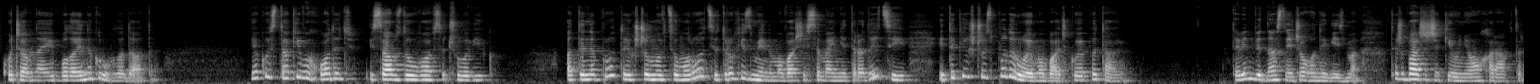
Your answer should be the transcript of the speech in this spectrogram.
хоча в неї була і не кругла дата. Якось так і виходить, і сам здивувався чоловік. А ти не проти, якщо ми в цьому році трохи змінимо ваші сімейні традиції і таки щось подаруємо батькові, питаю. Та він від нас нічого не візьме. Ти ж бачиш, який у нього характер.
